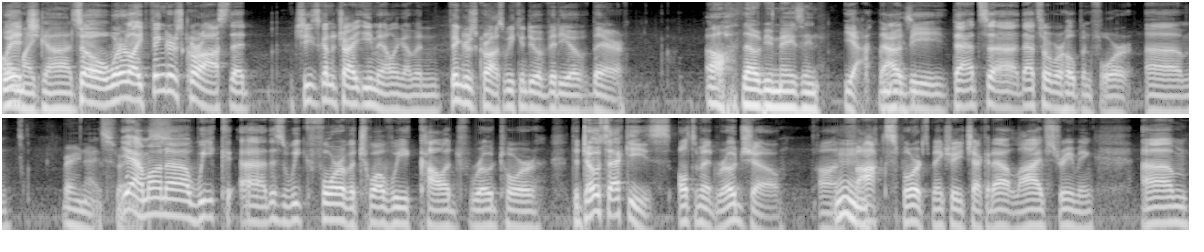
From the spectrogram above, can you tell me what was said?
Oh my God. So we're like fingers crossed that she's gonna try emailing them, and fingers crossed we can do a video there. Oh, that would be amazing. Yeah, that would be that's uh that's what we're hoping for. Um, Very nice. very yeah, I'm on a week. Uh, this is week four of a 12 week college road tour. The Dos Equis Ultimate Road Show on Hmm. Fox Sports. Make sure you check it out live streaming. Um,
